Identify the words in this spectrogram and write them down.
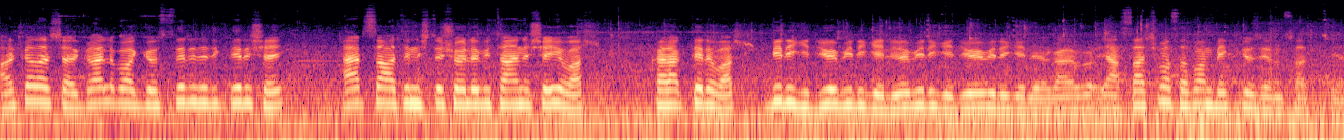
Arkadaşlar galiba gösteri dedikleri şey her saatin işte şöyle bir tane şeyi var. Karakteri var. Biri gidiyor, biri geliyor, biri gidiyor, biri geliyor galiba. Ya saçma sapan bekliyoruz yarım saattir ya.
